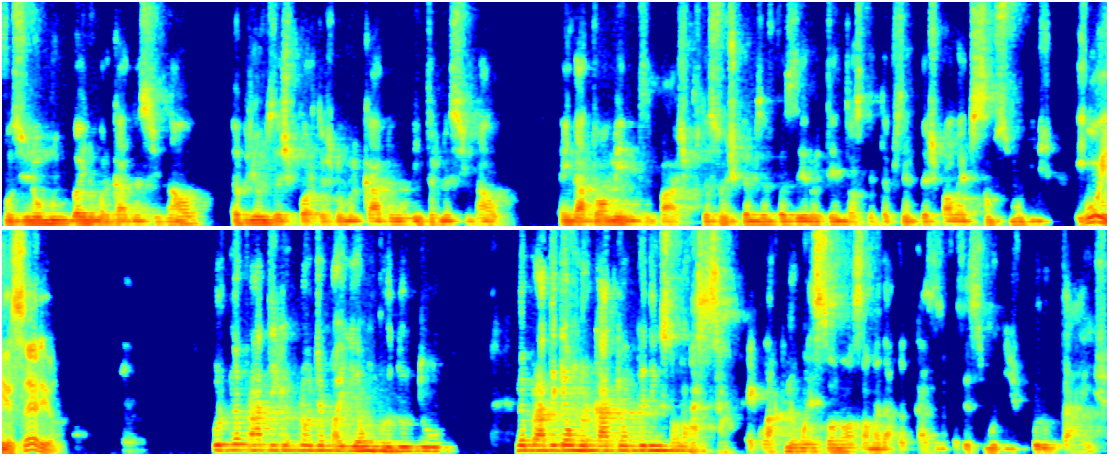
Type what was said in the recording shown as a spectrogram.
funcionou muito bem no mercado nacional, abriu-nos as portas no mercado internacional. Ainda atualmente, pá, as exportações que estamos a fazer, 80% ou 70% das paletes são smoothies. Ui, depois, é sério? Porque na prática, pronto, epá, é um produto. Na prática é um mercado que é um bocadinho só nosso. É claro que não é só nosso, há uma data de casas a fazer smoothies brutais,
